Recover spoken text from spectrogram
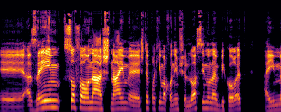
אה, אז האם סוף העונה, שניים, אה, שתי פרקים האחרונים שלא עשינו להם ביקורת, האם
